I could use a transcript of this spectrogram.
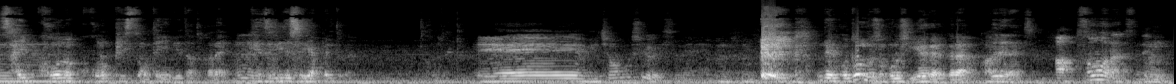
最高のここのピストンを手に入れたとかね、うん。削りですよやっぱりとかええー、めちゃ面白いですね。でほとんどそこの人嫌がるからはい。売れないんですよ、あ、そうなんですね。うん。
